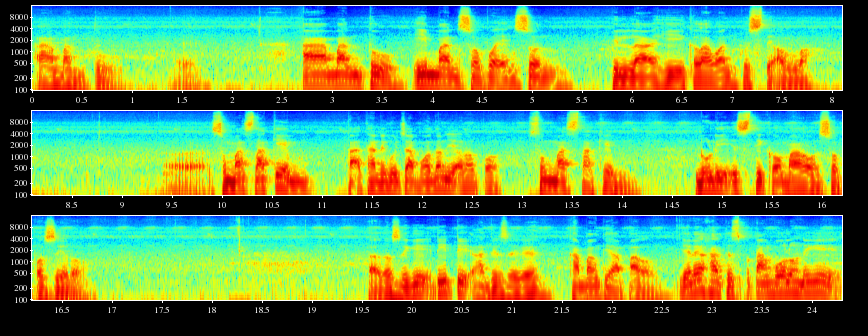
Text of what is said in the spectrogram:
amantu. Ya. amantu iman sapa ingsun billahi kelawan Gusti Allah. Uh, sumastakim tani ngucap ngoten ya napa? Sumastakim nuli istiqomah sapa sira. Nah, terus niki titik hadis iki gampang diapal. Jadi hadis petang boluh niki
